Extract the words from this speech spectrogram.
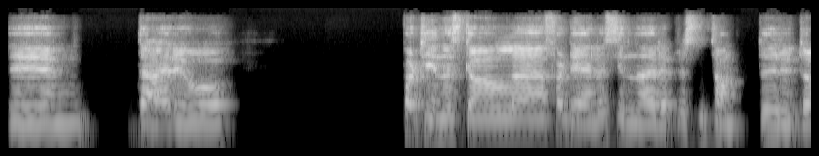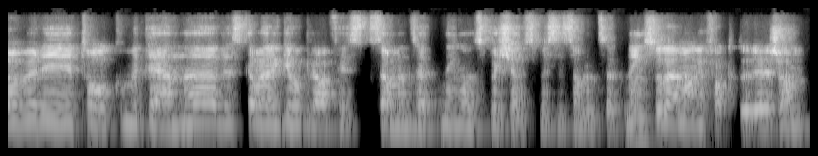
Det er jo Partiene skal eh, fordele sine representanter utover de tolv komiteene. Det skal være geografisk sammensetning og det skal være kjønnsmessig sammensetning, så det er mange faktorer som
